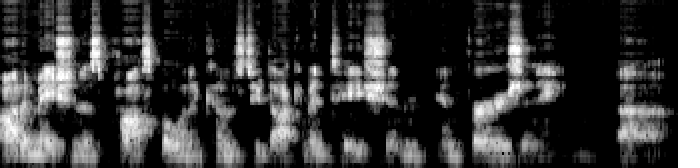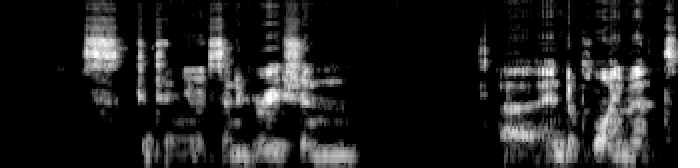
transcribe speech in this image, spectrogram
automation as possible when it comes to documentation and versioning, uh, continuous integration, uh, and deployment.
